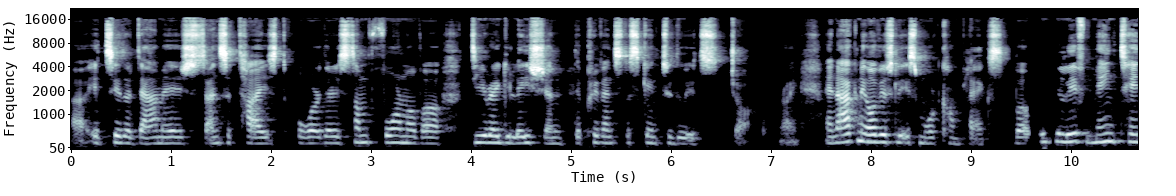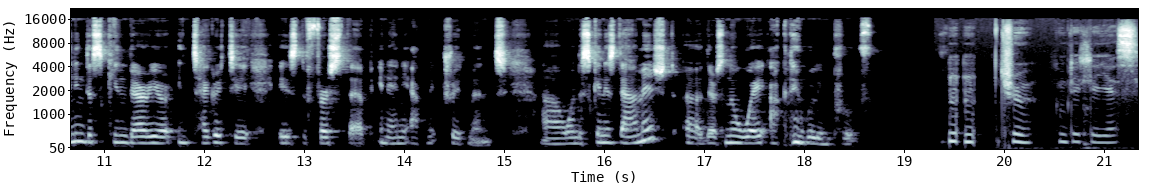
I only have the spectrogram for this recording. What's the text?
Uh, it's either damaged, sensitized, or there is some form of a deregulation that prevents the skin to do its job right? And acne obviously is more complex, but we believe maintaining the skin barrier integrity is the first step in any acne treatment. Uh, when the skin is damaged, uh, there's no way acne will improve. Mm-mm, true, completely, yes.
